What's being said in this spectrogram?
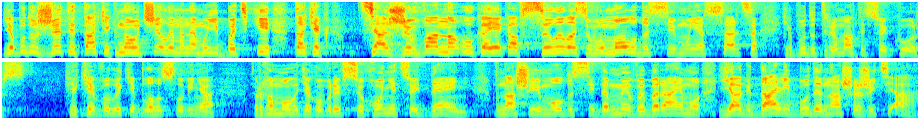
Я буду жити так, як навчили мене мої батьки, так як ця жива наука, яка вселилась в молодості в моє серце. Я буду тримати цей курс. Яке велике благословіння. Дорога молодь, я говорив сьогодні цей день в нашій молодості, де ми вибираємо, як далі буде наше життя.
